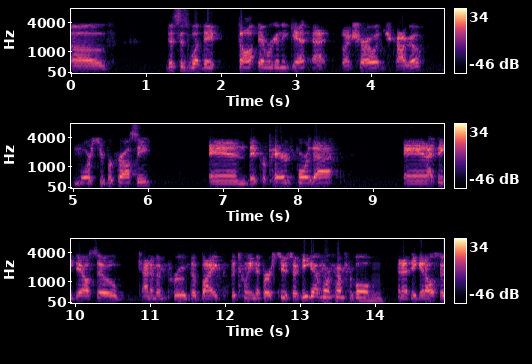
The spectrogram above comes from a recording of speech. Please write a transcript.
of this is what they thought they were going to get at like Charlotte and Chicago, more supercrossy, and they prepared for that. And I think they also kind of improved the bike between the first two, so he got more comfortable. And I think it also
